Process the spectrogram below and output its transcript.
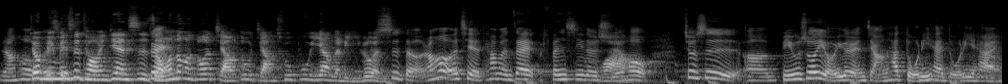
然后就明明是同一件事，怎么那么多角度讲出不一样的理论？是的，然后而且他们在分析的时候，就是呃，比如说有一个人讲他多厉害多厉害，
